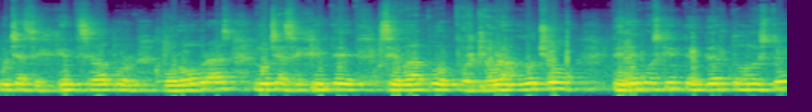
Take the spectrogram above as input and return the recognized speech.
mucha gente se va por, por obras, mucha gente se va por, porque ora mucho. Tenemos que entender todo esto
